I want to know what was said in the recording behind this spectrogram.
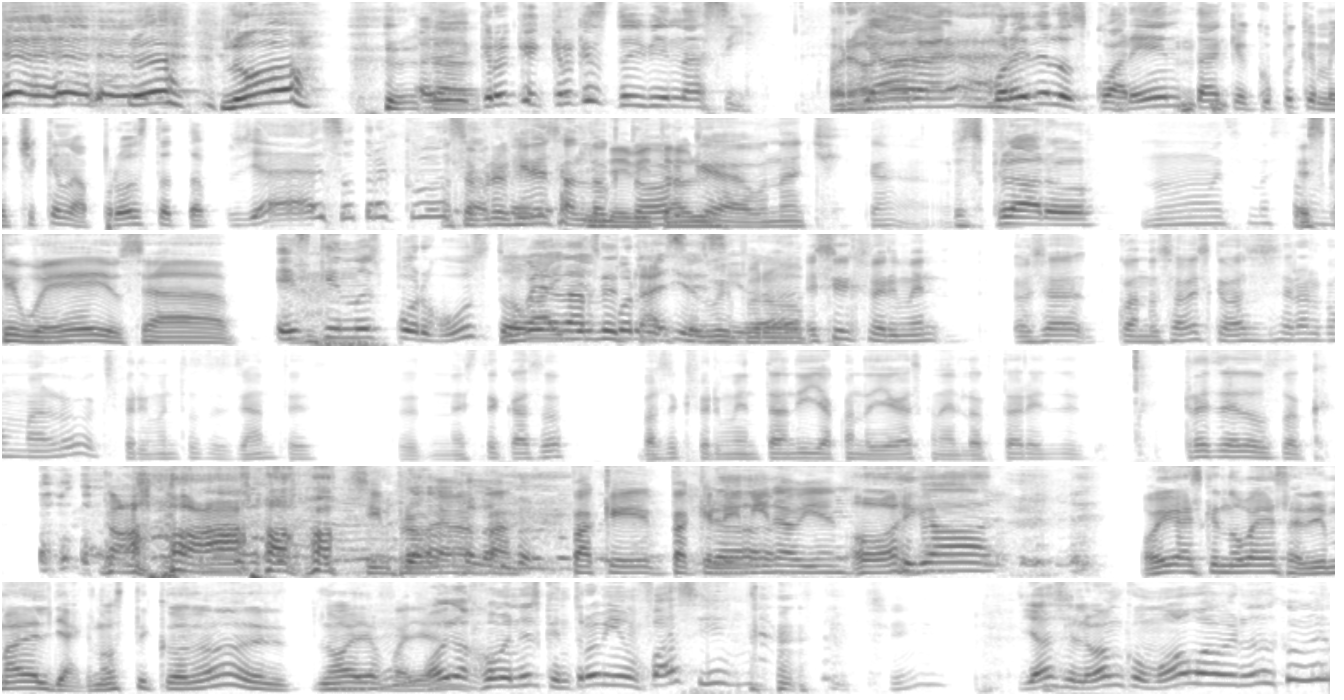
eh, eh, eh, no. Creo que creo que estoy bien así. Ya, por ahí de los 40, que ocupe que me chequen la próstata, pues ya es otra cosa. O sea, prefieres pero- al doctor Inevitable. que a una chica. Pues claro. No, eso no es Es que, güey, o sea. Es que no es por gusto, No voy a dar es por detalles, güey, pero- Es que experiment... O sea, cuando sabes que vas a hacer algo malo, experimentas desde antes. Entonces, en este caso, vas experimentando y ya cuando llegas con el doctor es de, tres dedos, doc. Sin problema, para que, pa que le mida bien. Oiga. Oiga, es que no vaya a salir mal el diagnóstico, ¿no? No vaya a fallar. Oiga, joven, es que entró bien fácil. Sí. Ya se le van como agua, ¿verdad, joven?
